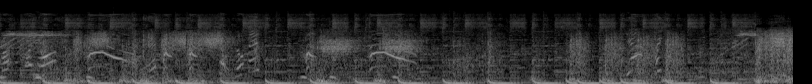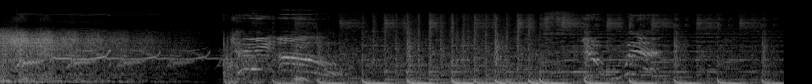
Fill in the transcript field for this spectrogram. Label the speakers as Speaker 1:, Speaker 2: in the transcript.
Speaker 1: まった
Speaker 2: よ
